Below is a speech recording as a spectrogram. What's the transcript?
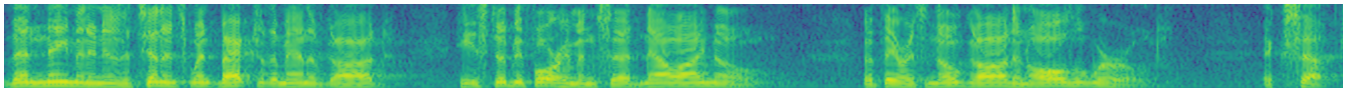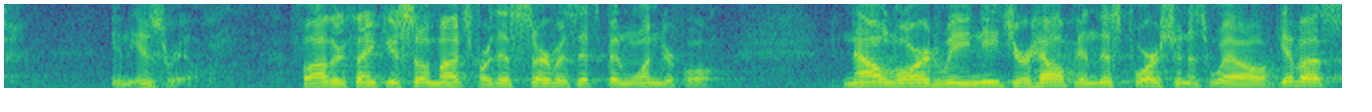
Then Naaman and his attendants went back to the man of God. He stood before him and said, Now I know that there is no God in all the world except in Israel. Father, thank you so much for this service. It's been wonderful. Now, Lord, we need your help in this portion as well. Give us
